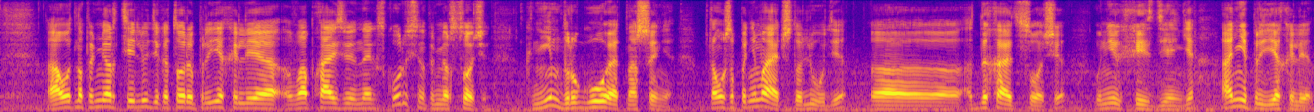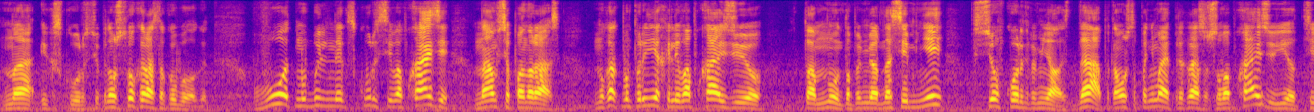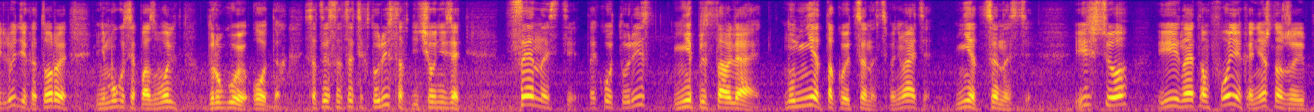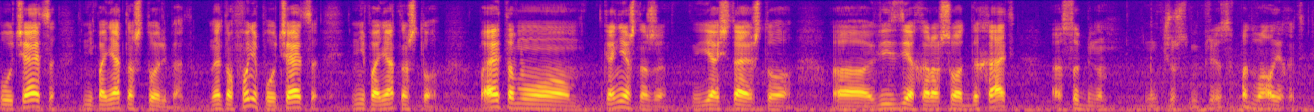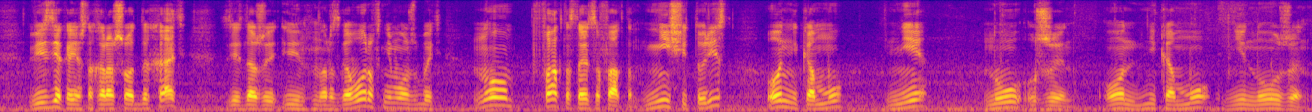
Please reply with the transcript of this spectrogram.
а вот, например, те люди, которые приехали в Абхазию на экскурсию, например, в Сочи, к ним другое отношение. Потому что понимает, что люди э, отдыхают в Сочи, у них есть деньги, они приехали на экскурсию, потому что сколько раз такое было, говорит, вот мы были на экскурсии в Абхазии, нам все понравилось. Ну как мы приехали в Абхазию, там, ну, например, на 7 дней, все в корне поменялось. Да, потому что понимает прекрасно, что в Абхазию едут те люди, которые не могут себе позволить другой отдых. Соответственно, с этих туристов ничего не взять. Ценности такой турист не представляет. Ну, нет такой ценности, понимаете? Нет ценности. И все. И на этом фоне, конечно же, и получается непонятно что, ребят. На этом фоне получается непонятно что. Поэтому, конечно же, я считаю, что э, везде хорошо отдыхать, особенно, ну что ж, придется в подвал ехать. Везде, конечно, хорошо отдыхать, здесь даже и разговоров не может быть, но факт остается фактом. Нищий турист, он никому не нужен. Он никому не нужен.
